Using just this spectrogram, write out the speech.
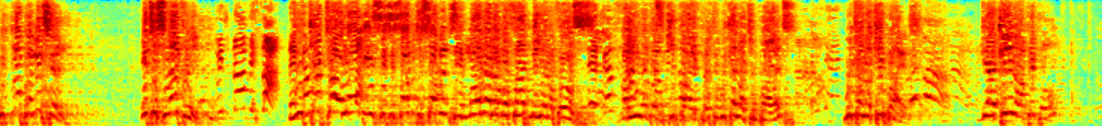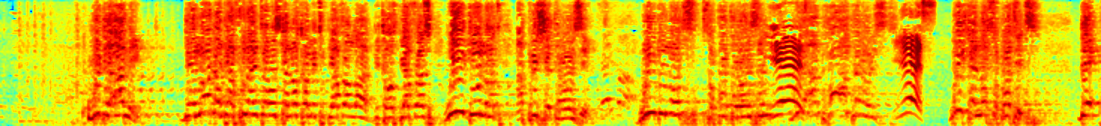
With no permission. It is slavery. With no visa. You came to our land in 67 to 70, more than over 5 million of us. And you want us to keep quiet, but we cannot keep quiet. We cannot keep quiet. They are killing our people with the army. They know that their Fulani terrorists cannot come into Biafra land because Biafrans, we do not appreciate terrorism. We do not support terrorism. Yes. We abhor terrorists. Yes. We cannot support it. Fear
